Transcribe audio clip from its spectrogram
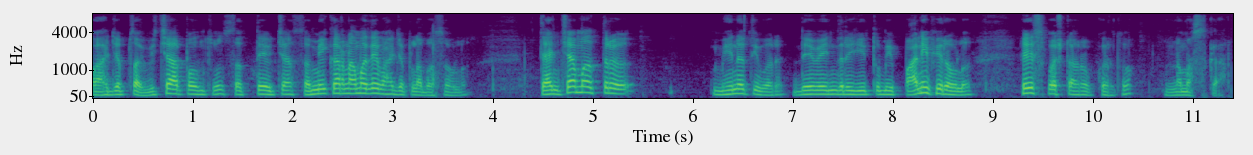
भाजपचा विचार पोहोचून सत्तेच्या समीकरणामध्ये भाजपला बसवलं त्यांच्या मात्र मेहनतीवर देवेंद्रजी तुम्ही पाणी फिरवलं हे स्पष्ट आरोप करतो. नमस्कार.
